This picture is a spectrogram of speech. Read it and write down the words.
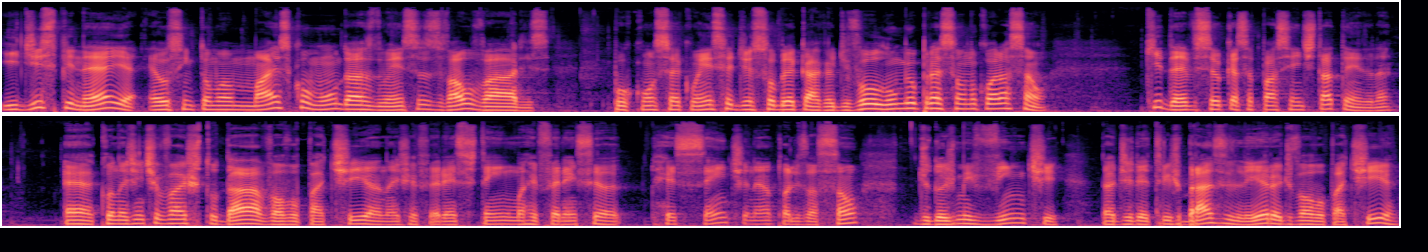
E dispneia é o sintoma mais comum das doenças valvares, por consequência de sobrecarga de volume ou pressão no coração, que deve ser o que essa paciente está tendo, né? É, quando a gente vai estudar valvopatia nas referências, tem uma referência recente, né, atualização de 2020 da diretriz brasileira de valvopatia.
